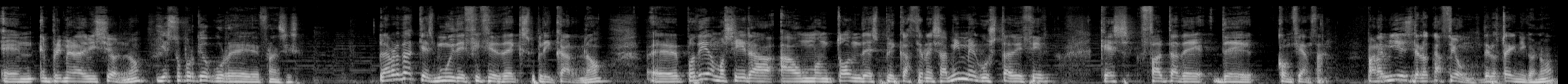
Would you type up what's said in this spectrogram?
en, en primera división, ¿no? ¿Y eso por qué ocurre, Francis? La verdad que es muy difícil de explicar, ¿no? Eh, podríamos ir a, un montón de explicaciones. A mí me gusta decir que es falta de, confianza. Para mí es de locación. De los técnicos, ¿no?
